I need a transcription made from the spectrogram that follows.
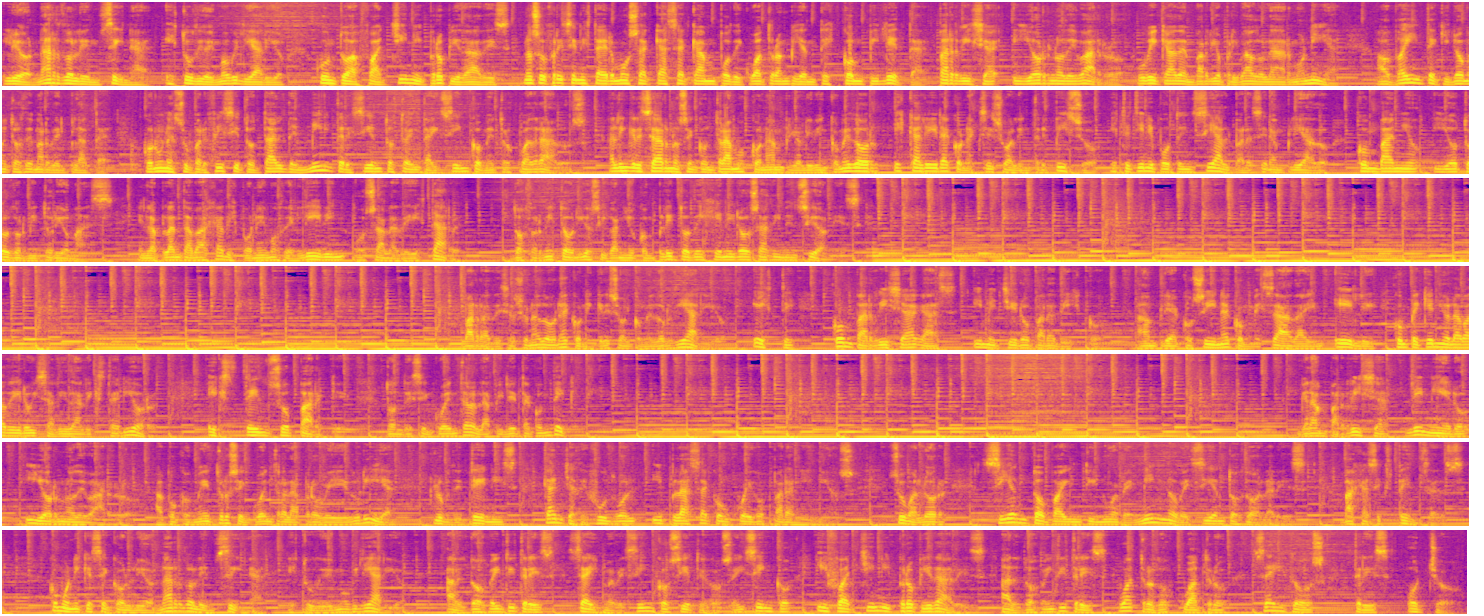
Leonardo Lencina, estudio inmobiliario, junto a Facchini Propiedades, nos ofrecen esta hermosa casa campo de cuatro ambientes con pileta, parrilla y horno de barro, ubicada en barrio privado La Armonía, a 20 kilómetros de Mar del Plata con una superficie total de 1.335 metros cuadrados. Al ingresar nos encontramos con amplio living comedor, escalera con acceso al entrepiso. Este tiene potencial para ser ampliado, con baño y otro dormitorio más. En la planta baja disponemos del living o sala de estar, dos dormitorios y baño completo de generosas dimensiones. Barra desayunadora con ingreso al comedor diario, este con parrilla a gas y mechero para disco. Amplia cocina con mesada en L, con pequeño lavadero y salida al exterior. Extenso parque, donde se encuentra la pileta con deck. Gran parrilla, leñero y horno de barro. A pocos metros se encuentra la proveeduría, club de tenis, canchas de fútbol y plaza con juegos para niños. Su valor 129.900 dólares. Bajas expensas. Comuníquese con Leonardo Lencina, Estudio Inmobiliario, al 223-695-7265 y Facchini Propiedades al 223-424-6238.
